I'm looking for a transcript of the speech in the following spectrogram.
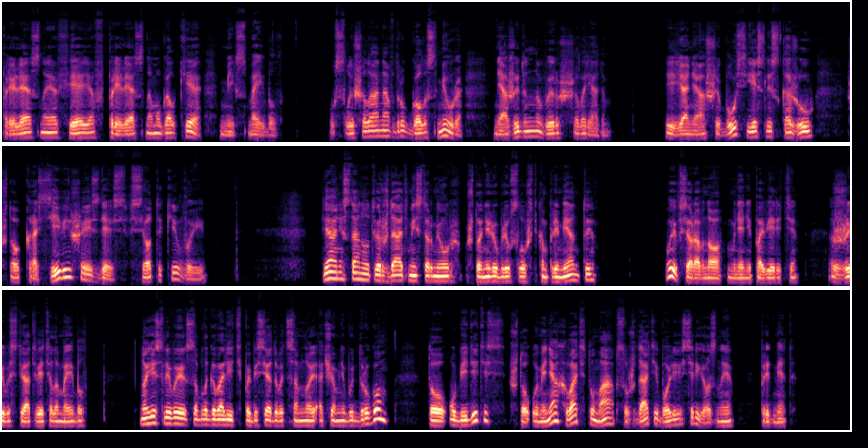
Прелестная фея в прелестном уголке, мисс Мейбл. Услышала она вдруг голос Мюра, неожиданно выросшего рядом. И я не ошибусь, если скажу, что красивейшая здесь все-таки вы. Я не стану утверждать, мистер Мюр, что не люблю слушать комплименты. Вы все равно мне не поверите, — с живостью ответила Мейбл. Но если вы соблаговолите побеседовать со мной о чем-нибудь другом, то убедитесь, что у меня хватит ума обсуждать и более серьезные предметы.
